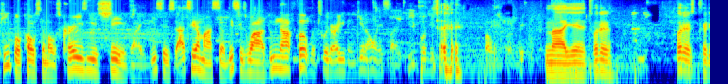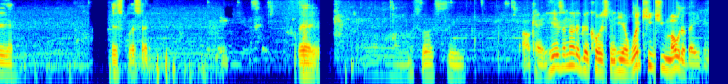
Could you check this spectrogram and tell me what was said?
people post the most craziest shit. Like this is I tell myself this is why I do not fuck with Twitter or even get on. It's like people just post. Nah, yeah, Twitter. Twitter is pretty explicit. Very. Um, let's see. Okay, here's another good question here. What keeps you motivated?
